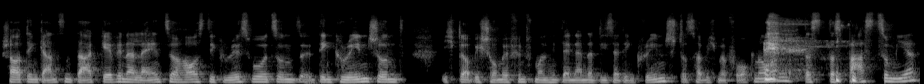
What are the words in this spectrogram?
schaut den ganzen Tag Gavin allein zu Hause, die Griswoods und äh, den Grinch. Und ich glaube, ich schaue mir fünfmal hintereinander dieser den Grinch, das habe ich mir vorgenommen, das, das passt zu mir.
